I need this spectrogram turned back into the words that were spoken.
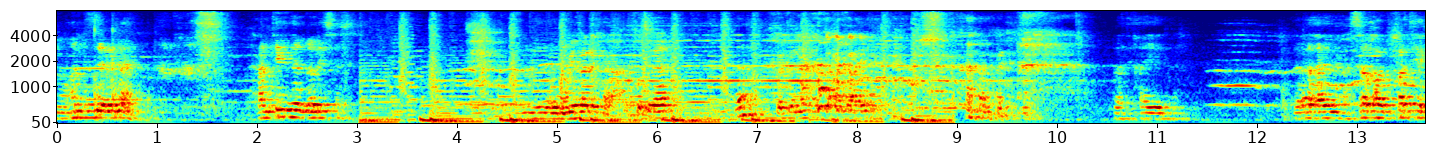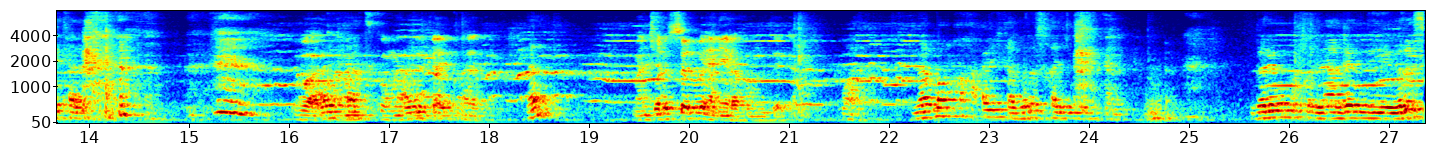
المهندس زعلان حنتي إذا غلست بذلك فتنة فتنة ما تخيل لا هاي سقط فتح كلام nanti komen terkait ها seru ya nih rakum itu kan. واه لا ما بقى كبرس خجم غير ما قلنا غني غرس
